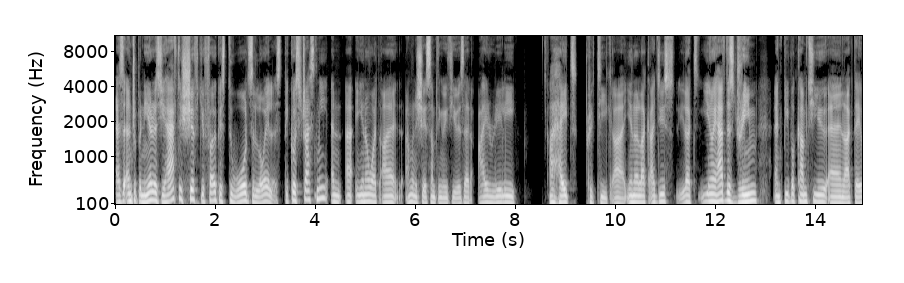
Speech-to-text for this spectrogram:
as an entrepreneur is you have to shift your focus towards the loyalist because trust me and uh, you know what i i'm going to share something with you is that i really i hate critique. Uh, you know, like I do, like you know, you have this dream, and people come to you and like they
